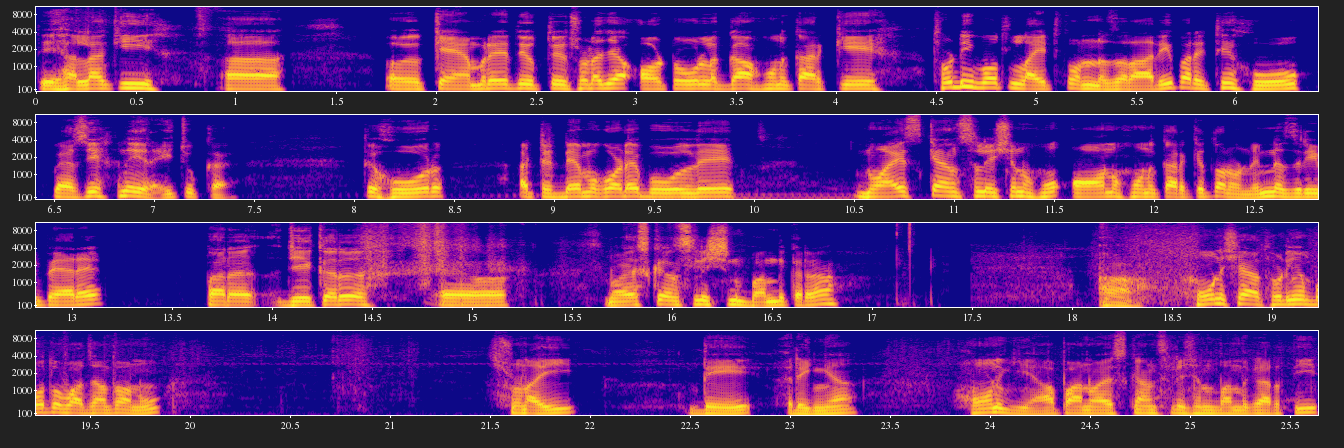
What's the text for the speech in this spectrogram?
ਤੇ ਹਾਲਾਂਕਿ ਕੈਮਰੇ ਦੇ ਉੱਤੇ ਥੋੜਾ ਜਿਹਾ ਆਟੋ ਲੱਗਾ ਹੋਣ ਕਰਕੇ ਥੋੜੀ ਬਹੁਤ ਲਾਈਟ ਤੁਹਾਨੂੰ ਨਜ਼ਰ ਆ ਰਹੀ, ਪਰ ਇੱਥੇ ਹੋ ਵੈਸੇ ਹਨੇਰਾ ਹੀ ਚੁੱਕਾ ਹੈ। ਤੇ ਹੋਰ ਟਿੱਡੇ ਮਕੌੜੇ ਬੋਲਦੇ ਨੋਇਸ ਕੈਂਸਲੇਸ਼ਨ ਆਨ ਹੋਣ ਕਰਕੇ ਤੁਹਾਨੂੰ ਨਹੀਂ ਨਜ਼ਰੀ ਪੈ ਰਿਹਾ। ਪਰ ਜੇਕਰ ਨੋਇਸ ਕੈਂਸਲੇਸ਼ਨ ਬੰਦ ਕਰਾਂ। ਹਾਂ, ਹੁਣ ਸ਼ਾਇਦ ਥੋੜੀਆਂ ਬਹੁਤ ਆਵਾਜ਼ਾਂ ਤੁਹਾਨੂੰ ਸੁਣਾਈ ਦੇ ਰਹੀਆਂ ਹੋਣਗੀਆਂ। ਆਪਾਂ ਨੋਇਸ ਕੈਂਸਲੇਸ਼ਨ ਬੰਦ ਕਰਤੀ।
